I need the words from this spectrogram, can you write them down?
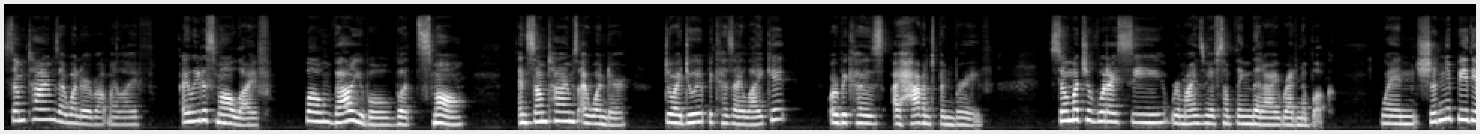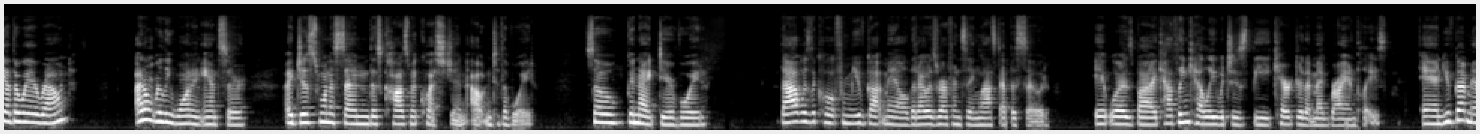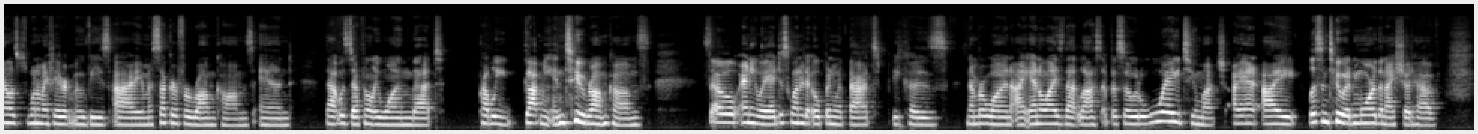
Sometimes I wonder about my life. I lead a small life. Well, valuable, but small. And sometimes I wonder do I do it because I like it or because I haven't been brave? So much of what I see reminds me of something that I read in a book. When shouldn't it be the other way around? I don't really want an answer. I just want to send this cosmic question out into the void. So, good night, dear void. That was the quote from You've Got Mail that I was referencing last episode. It was by Kathleen Kelly, which is the character that Meg Ryan plays. And You've Got Mail is one of my favorite movies. I'm a sucker for rom coms, and that was definitely one that probably got me into rom coms. So, anyway, I just wanted to open with that because number one, I analyzed that last episode way too much. I, I listened to it more than I should have,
